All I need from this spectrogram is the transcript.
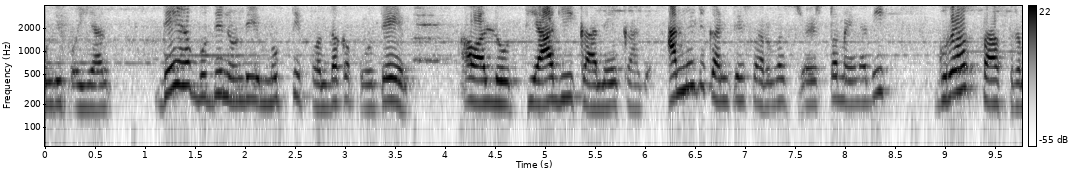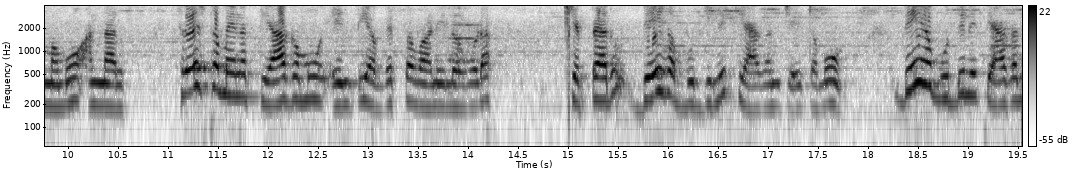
ఉండిపోయారు. దేహ బుద్ధి నుండి ముక్తి పొందకపోతే వాళ్ళు త్యాగి కానే కాదు. అన్నిటికంటే సర్వశ్రేష్టమైనది గృహస్థాశ్రమము అన్నారు. శ్రేష్టమైన త్యాగము ఏంటి అవ్యక్తవాణిలో కూడా చెప్పారు. దేహ బుద్ధిని త్యాగం చేయటము. దేహ బుద్ధిని త్యాగం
